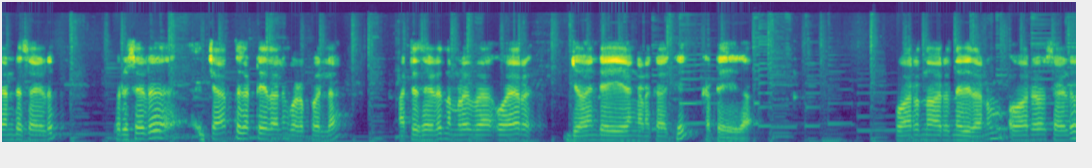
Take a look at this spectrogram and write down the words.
രണ്ട് സൈഡും ഒരു സൈഡ് ചേർത്ത് കട്ട് ചെയ്താലും കുഴപ്പമില്ല. മറ്റേ സൈഡ് നമ്മൾ വയർ ജോയിന്റ് ചെയ്യാൻ കണക്കാക്കി കട്ട് ചെയ്യുക. ഓരോന്ന് ഓരോന്ന് വിധണം ഓരോ സൈഡ്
